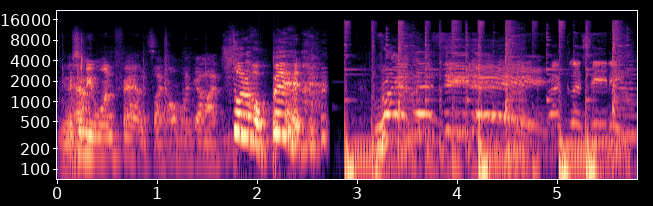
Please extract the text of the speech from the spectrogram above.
There's Yeah. gonna be one fan that's like, oh my god. Son of a bitch! Wreckless eating! Wreckless eating!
